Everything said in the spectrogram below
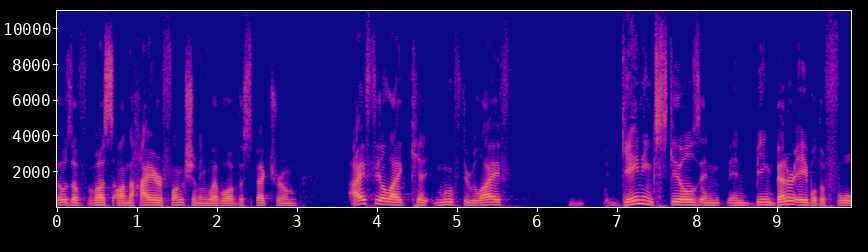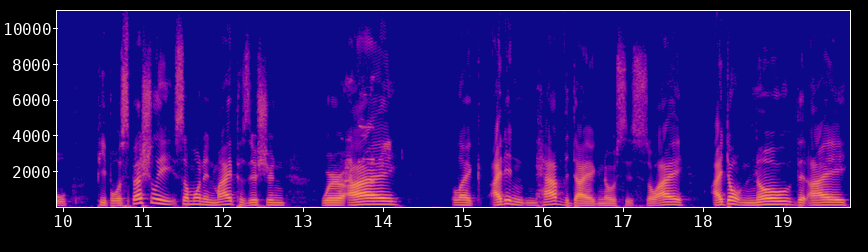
Those of us on the higher functioning level of the spectrum, I feel like can move through life gaining skills and and being better able to fool people, especially someone in my position where I like I didn't have the diagnosis. So I I don't know that I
